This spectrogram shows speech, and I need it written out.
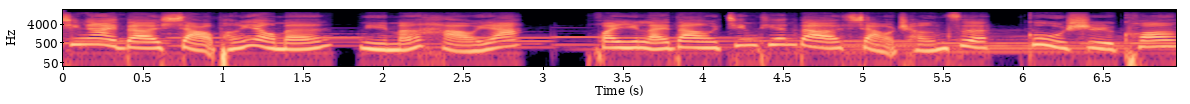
亲爱的小朋友们，你们好呀！欢迎来到今天的小橙子故事框。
